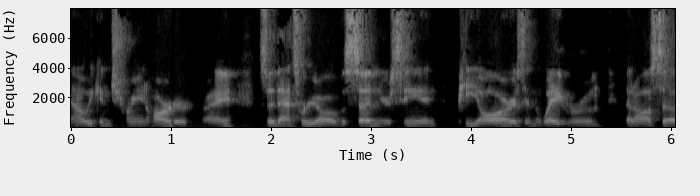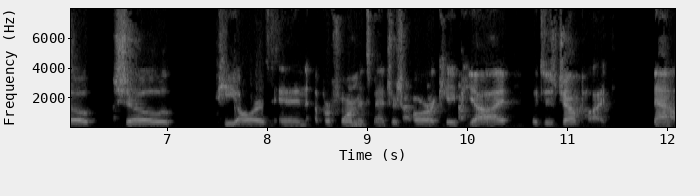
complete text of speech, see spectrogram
Now we can train harder, right? So that's where all of a sudden you're seeing PRs in the weight room that also show PRs in a performance metric or a KPI, which is jump height. Now,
